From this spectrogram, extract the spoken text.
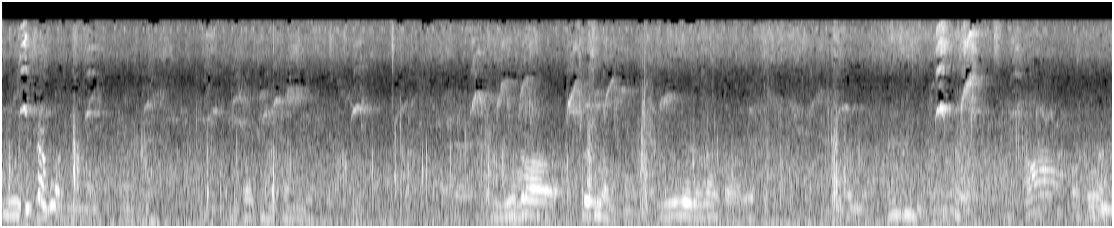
見たことない。ユダというの？は有名ななんかありますああ、そうなんだ。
